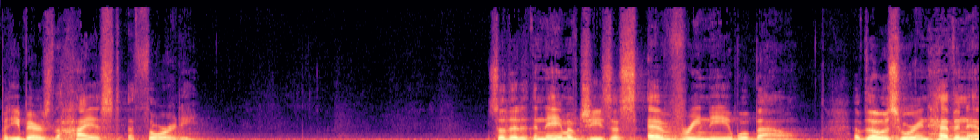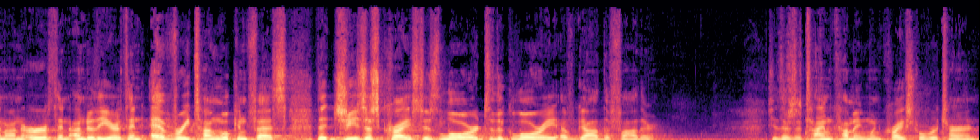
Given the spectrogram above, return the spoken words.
but he bears the highest authority. So that at the name of Jesus, every knee will bow of those who are in heaven and on earth and under the earth, and every tongue will confess that Jesus Christ is Lord to the glory of God the Father. See, there's a time coming when Christ will return.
